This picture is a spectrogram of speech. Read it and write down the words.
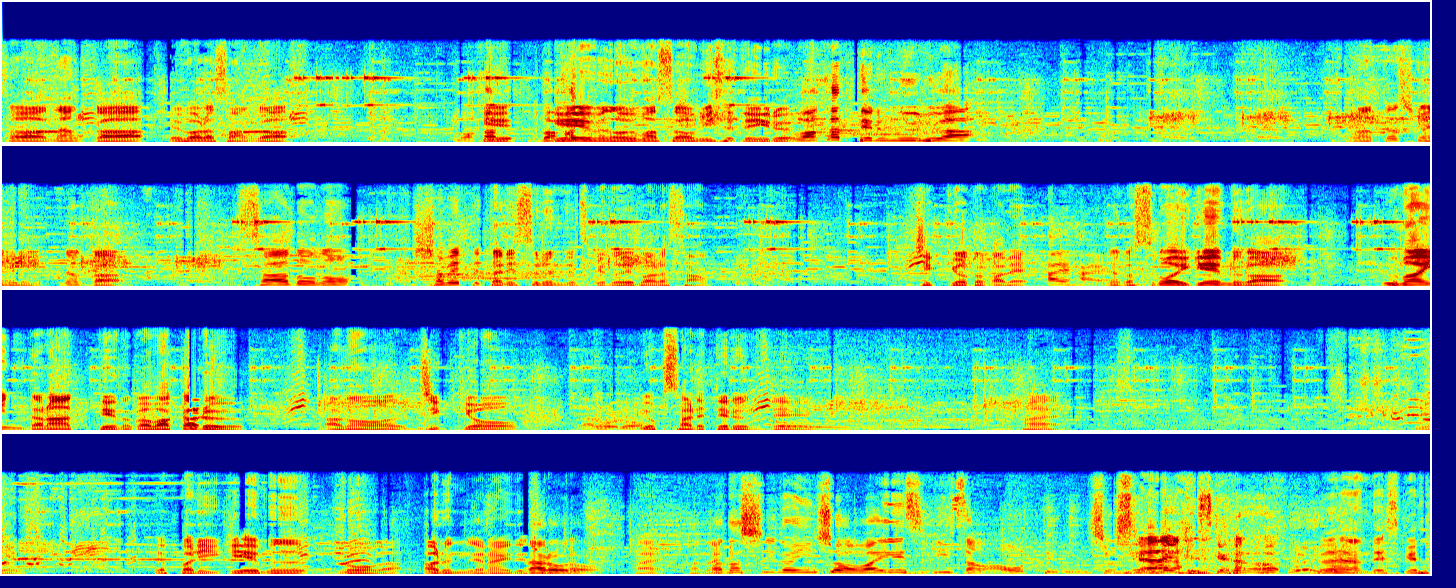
さあなんかエバラさんがゲームのうまさを見せている。分かってるムーブが。まあ確かになんかサードの喋ってたりするんですけどエバラさん。実況とかで。はいはい。なんかすごいゲームがうまいんだなっていうのが分かるあの実況よくされてるんで。はい。すごい。やっぱりゲーム脳があるんじゃないでしょうか。はいか私の印象は YSB さんは煽ってる印象しかないですけど。そうなんですけど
